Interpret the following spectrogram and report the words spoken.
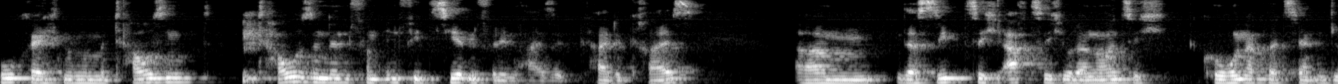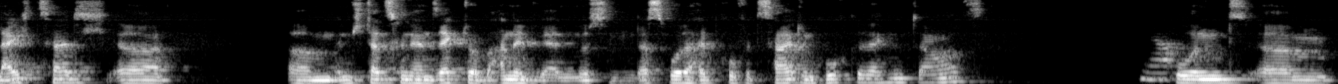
Hochrechnungen mit 1000 Tausenden von Infizierten für den Heidekreis, ähm, dass 70, 80 oder 90 Corona-Patienten gleichzeitig äh, ähm, im stationären Sektor behandelt werden müssen. Das wurde halt prophezeit und hochgerechnet damals. Ja. Und ähm,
